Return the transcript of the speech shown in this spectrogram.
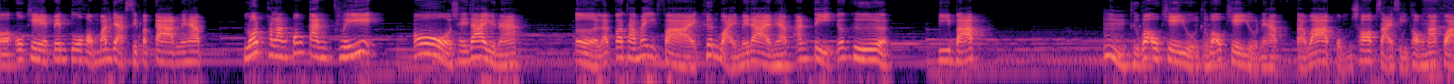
อโอเค เป็นตัวของบัญญัติสิบประการนะครับ ลดพลังป้องกันคลีโอ้ใช้ได้อยู่นะ เออแล้วก็ทำให้อีกฝ่ายเคลื่อนไหวไม่ได้นะครับ อันติก็คือดีบัฟ อืมถือว่าโอเคอยู่ถือว่าโอเคอยู่นะครับ แต่ว่าผมชอบสายสีทองมากกว่า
